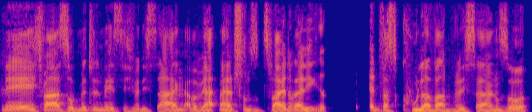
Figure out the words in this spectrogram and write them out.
Nee, ich war so mittelmäßig, würde ich sagen. Aber wir hatten halt schon so zwei, drei, die etwas cooler waren, würde ich sagen. So.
